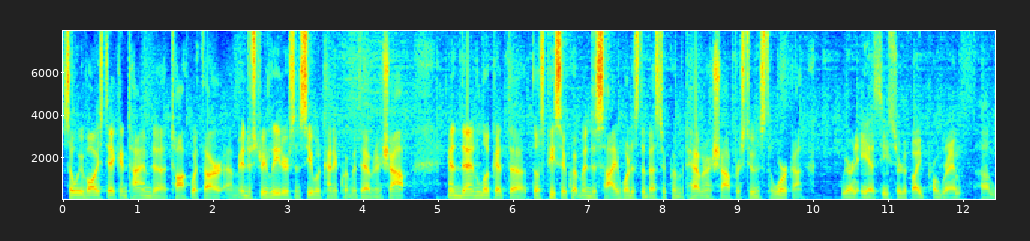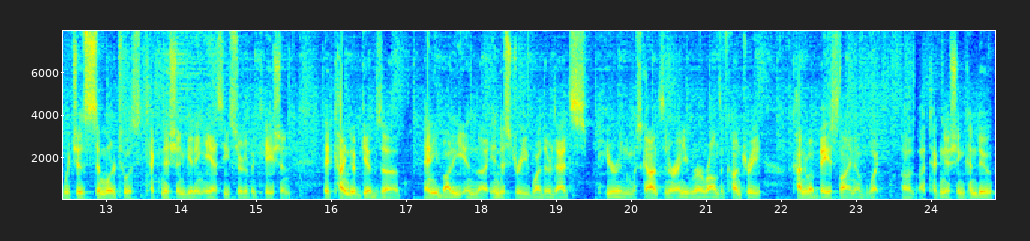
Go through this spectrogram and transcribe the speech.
So we've always taken time to talk with our um, industry leaders and see what kind of equipment they have in their shop and then look at the, those pieces of equipment and decide what is the best equipment to have in our shop for students to work on. We are an ASE certified program, um, which is similar to a technician getting ASE certification. It kind of gives uh, anybody in the industry, whether that's here in Wisconsin or anywhere around the country, kind of a baseline of what a, a technician can do.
